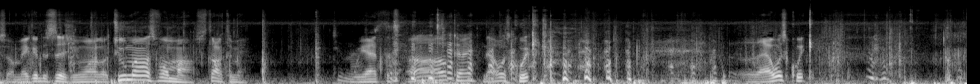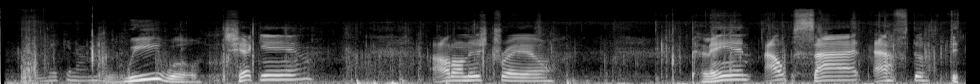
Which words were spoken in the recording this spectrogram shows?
So make a decision. You want to go two miles, four miles? Talk to me. Two miles. We at the. Oh, okay. That was quick. that was quick. Making our money. We will check in out on this trail, playing outside after 50.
